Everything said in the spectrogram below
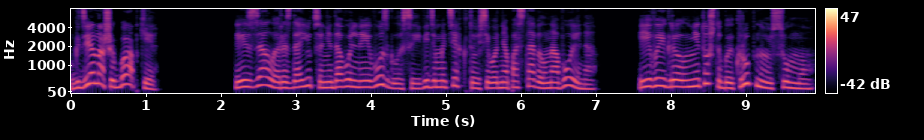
где наши бабки?» Из зала раздаются недовольные возгласы, видимо, тех, кто сегодня поставил на воина, и выиграл не то чтобы крупную сумму,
